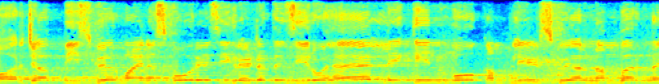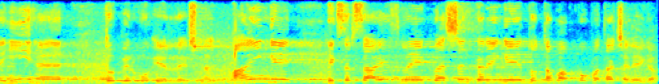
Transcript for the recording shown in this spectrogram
और जब b square minus four a c greater than zero है, लेकिन वो कंप्लीट स्क्वेयर नंबर नहीं है तो फिर वो इरेशनल आएँगे एक्सरसाइज में क्वेश्चन करेंगे तो तब आपको पता चलेगा।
